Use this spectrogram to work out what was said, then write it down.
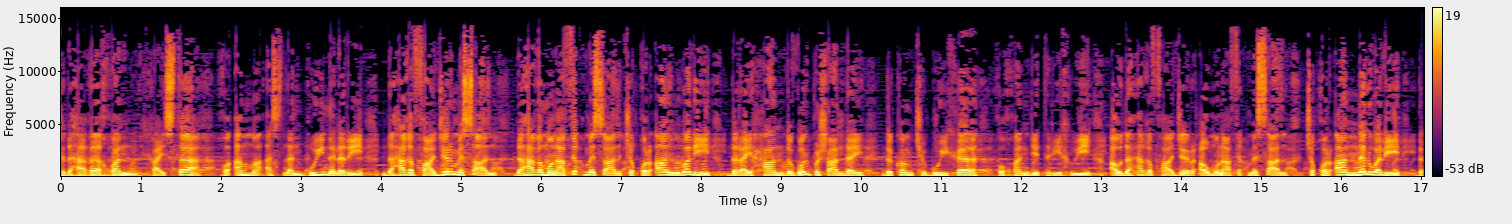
چې د هغه خوند ښایسته خو اما اصلا بوی نه لري د هغه فاجر مثال د هغه منافق مثال چې قرآن لولي د ریحان د ګل په شان دی د کوم چې بوی ښه خو خوند یې تریخ وي او د هغه فاجر او منافق مثال چې قرآن نه لولي د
